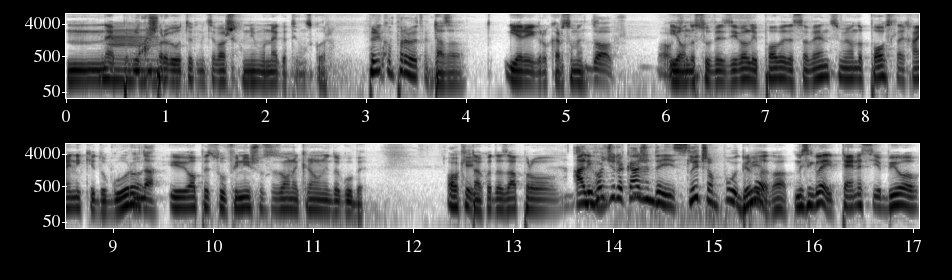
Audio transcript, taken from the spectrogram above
Mm, Ne, prilikom prve utakmice Washington imao negativan skor. Prilikom prve utakmice. Da, da. Jer je igrao Carson. Dobro. I onda su vezivali pobede sa Vencom i onda posle Heineke doguro Da. i opet su u finišu sezone krenuli da gube. Okay. Tako da zapravo Ali hoću da kažem da je sličan put Bilo je, da. Mislim, gledaj, Tennessee je bio uh,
